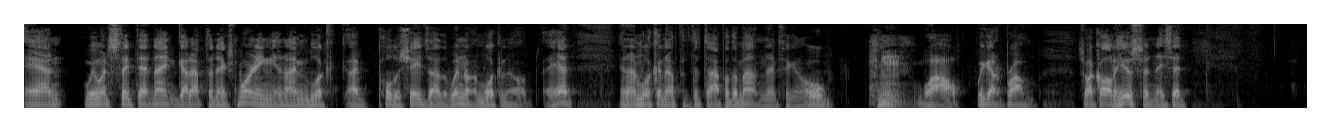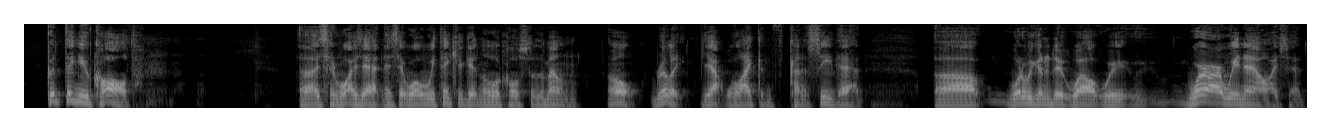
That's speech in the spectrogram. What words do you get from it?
And we went to sleep that night and got up the next morning, and I'm look. I pulled the shades out of the window. I'm looking ahead, and I'm looking up at the top of the mountain. I'm thinking, oh, wow, we got a problem. So I called Houston. They said, good thing you called. Uh, I said, why is that? And they said, well, we think you're getting a little close to the mountain. Oh, really? Yeah. Well, I can kind of see that. Uh, what are we going to do? Well, we, where are we now? I said.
